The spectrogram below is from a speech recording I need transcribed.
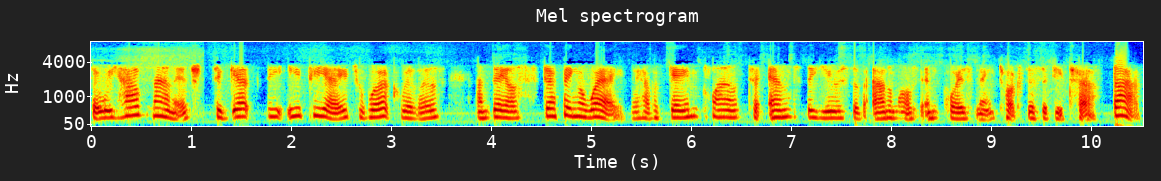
So we have managed to get the EPA to work with us and they are stepping away. They have a game plan to end the use of animals in poisoning toxicity tests. That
